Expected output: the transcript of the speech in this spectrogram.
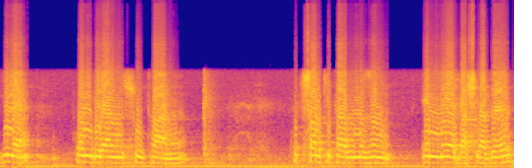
Yine 11 ayın sultanı kutsal kitabımızın emmeye başladığı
